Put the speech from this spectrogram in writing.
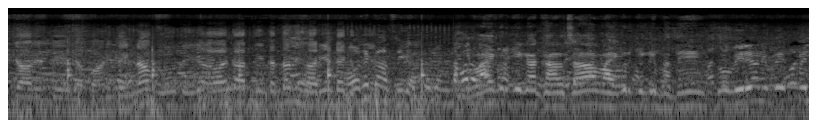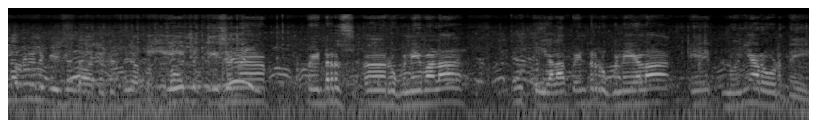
ਜ਼ਿਆਦਾ ਤੇਜ਼ ਆ ਪਾਣੀ ਤੇ ਇੰਨਾ ਫਲੋ ਤੇਜ਼ ਆ ਆਹ ਘਰ ਦੀਆਂ ਕੰਧਾਂ ਵੀ ਸਾਰੀਆਂ ਡਿੱਗ ਉਹਦੇ ਘਰ ਸੀਗਾ। ਵਾਹਿਗੁਰੂ ਜੀ ਕਾ ਖਾਲਸਾ ਵਾਹਿਗੁਰੂ ਜੀ ਕੀ ਫਤਿਹ। ਦੋ ਵੀਰੇ ਨੇ ਪਹਿਲਾਂ ਵੀਰੇ ਲੋਕੇਸ਼ਨ ਦੱਸ ਦਿਓ ਕਿੱਥੇ ਆਪਾਂ ਇਹ ਲੋਕੇਸ਼ਨ ਪਿੰਡ ਰੁਕਣੇ ਵਾਲਾ ਭੂਤੀ ਵਾਲਾ ਪਿੰਡ ਰੁਕਣੇ ਵਾਲਾ ਇਹ ਲੋਹੀਆਂ ਰੋਡ ਤੇ।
